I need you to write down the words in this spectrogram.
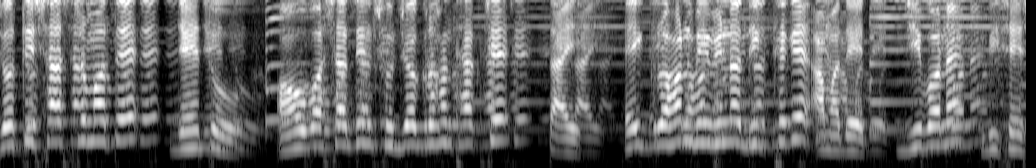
জ্যোতিষশাস্ত্র মতে, যেহেতু অমাবস্যার দিন সূর্যগ্রহণ থাকছে, তাই এই গ্রহণ বিভিন্ন দিক থেকে আমাদের জীবনে বিশেষ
